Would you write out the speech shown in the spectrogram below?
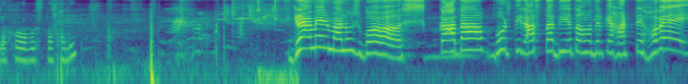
দেখো অবস্থা খালি। গ্রামের মানুষ বস, কাদা ভর্তি রাস্তা দিয়ে তো আমাদেরকে হাঁটতে হবেই।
